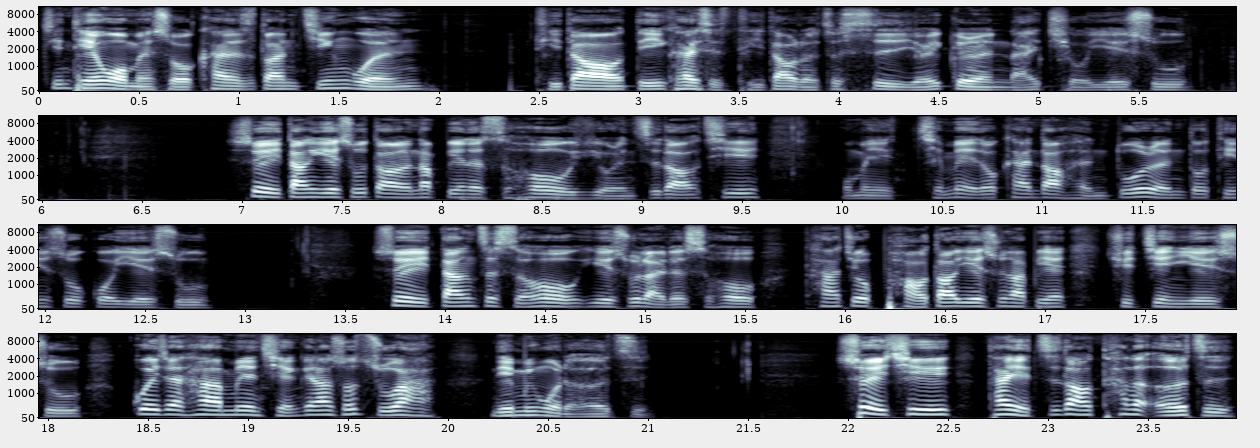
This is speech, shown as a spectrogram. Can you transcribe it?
今天我们所看的这段经文提到，第一开始提到的，就是有一个人来求耶稣。所以当耶稣到了那边的时候，有人知道，其实我们也前面也都看到，很多人都听说过耶稣。所以当这时候耶稣来的时候，他就跑到耶稣那边去见耶稣，跪在他的面前，跟他说：“主啊，怜悯我的儿子。”所以其实他也知道他的儿子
